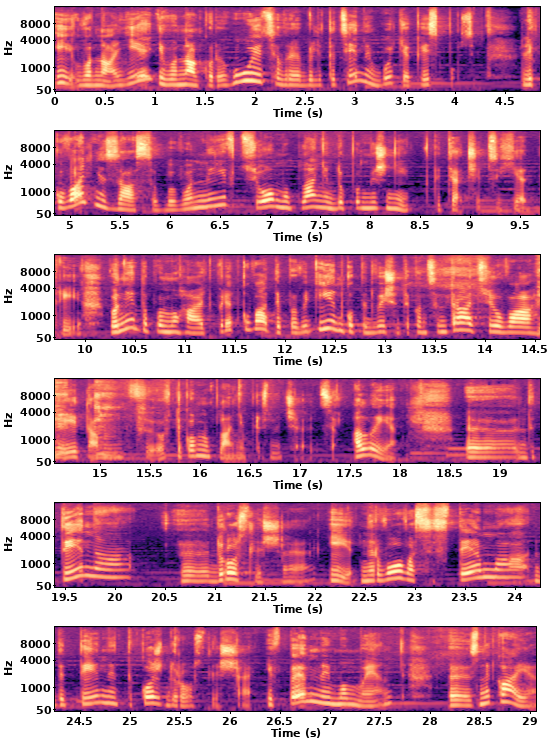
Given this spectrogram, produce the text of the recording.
І вона є, і вона коригується в реабілітаційний будь-який спосіб. Лікувальні засоби вони в цьому плані допоміжні. в Дитячій психіатрії вони допомагають порядкувати поведінку, підвищити концентрацію уваги і там в, в такому плані призначаються. Але е, дитина дорослішає, і нервова система дитини також дорослішає. І в певний момент е, зникає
